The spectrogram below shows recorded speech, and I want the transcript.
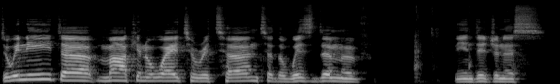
Do we need, uh, Mark, in a way, to return to the wisdom of the indigenous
